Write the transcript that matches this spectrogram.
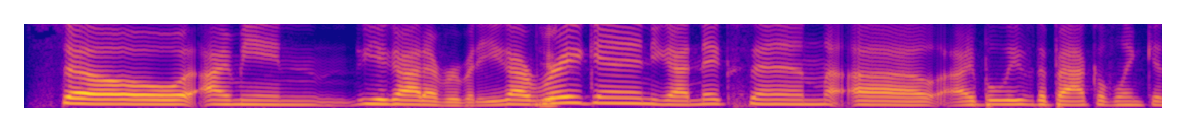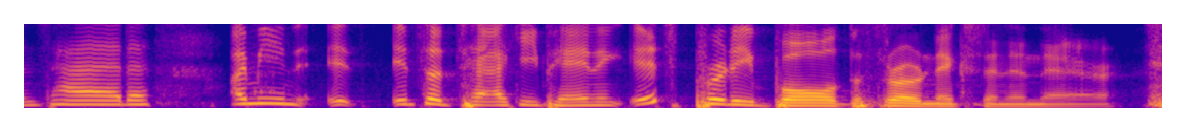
So, I mean, you got everybody. You got Yep. Reagan, you got Nixon, uh, I believe the back of Lincoln's head. I mean, it, it's a tacky painting. It's pretty bold to throw Nixon in there.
